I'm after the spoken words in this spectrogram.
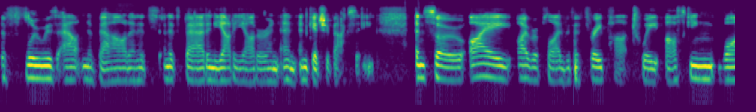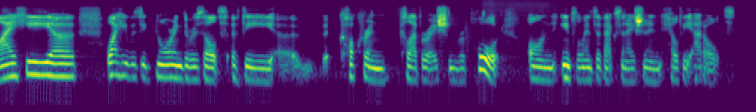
the flu is out and about and it's and it's bad and yada yada and and, and get your vaccine, and so I I replied with a three part tweet asking why he uh, why he was ignoring the results of the uh, Cochrane collaboration report on influenza vaccination in healthy adults,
